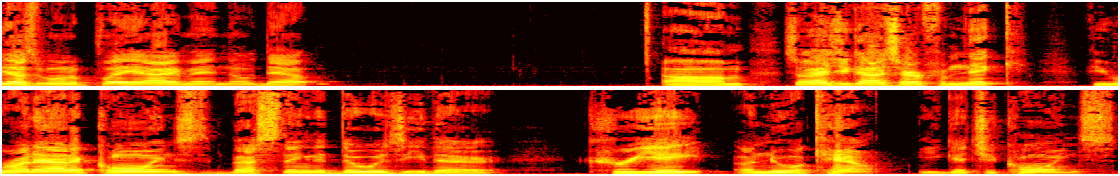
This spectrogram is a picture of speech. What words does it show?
doesn't want to play. All right, man, no doubt. Um, so as you guys heard from Nick, if you run out of coins, the best thing to do is either create a new account. You get your coins.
